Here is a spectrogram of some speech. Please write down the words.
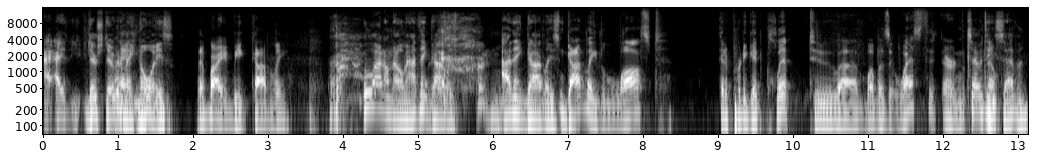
I, I they're still going to make noise. They probably beat Godley. Oh, I don't know, man. I think Godley's. I think Godley's. Godley lost at a pretty good clip to uh, what was it, West or no, 17-7.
